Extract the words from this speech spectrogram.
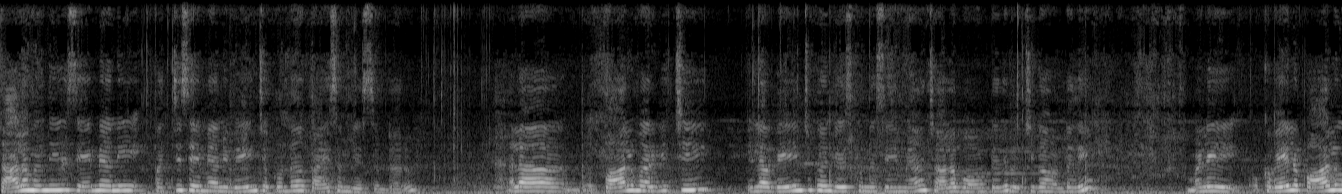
చాలామంది సేమ్యాని పచ్చి సేమ్యాని వేయించకుండా పాయసం చేస్తుంటారు. అలా పాలు మరిగించి ఇలా వేయించుకొని చేసుకున్న సేమ్యా చాలా బాగుంటుంది రుచిగా ఉంటుంది. మళ్ళీ ఒకవేళ పాలు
